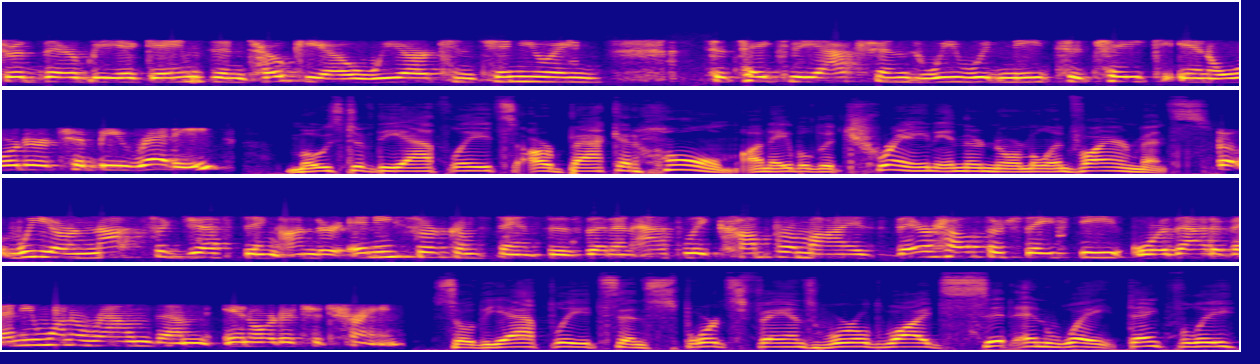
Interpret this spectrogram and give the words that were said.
should there be a games in Tokyo. We are continuing to take the actions we would need to take in order to be ready. Most of the athletes are back at home, unable to train in their normal environments. But we are not suggesting under any circumstances that an athlete compromise their health or safety or that of anyone around them in order to train. So the athletes and sports fans worldwide sit and wait. Thankfully,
